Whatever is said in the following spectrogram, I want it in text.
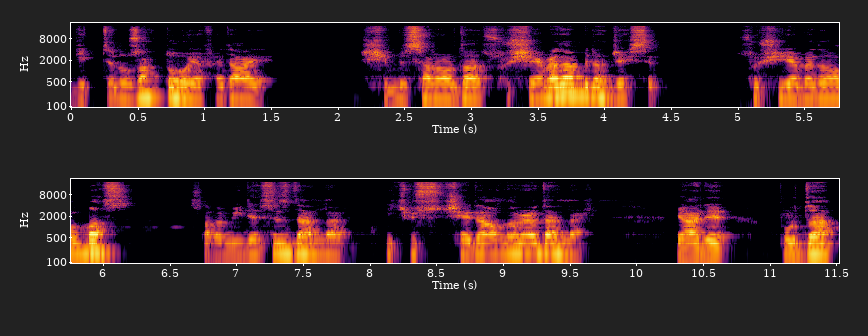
gittin uzak doğuya fedai. Şimdi sen orada sushi yemeden mi döneceksin? Sushi yemeden olmaz. Sana midesiz derler. Hiçbir şeyden anlamıyor derler. Yani burada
